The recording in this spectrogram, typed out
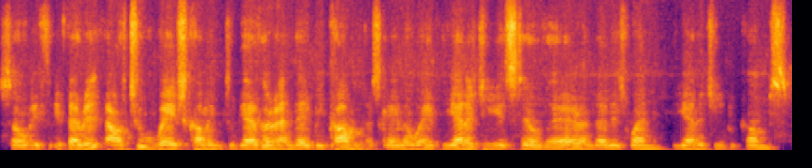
So if, if there is, are two waves coming together and they become a scalar wave, the energy is still there. And that is when the energy becomes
